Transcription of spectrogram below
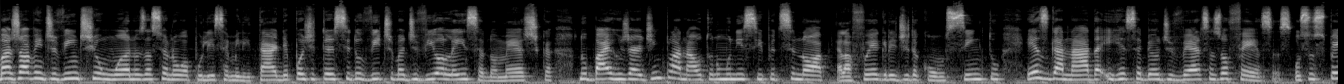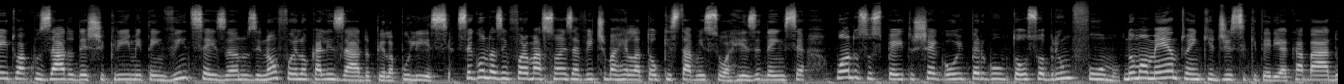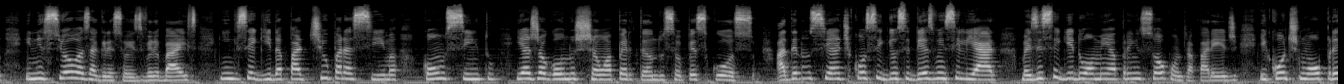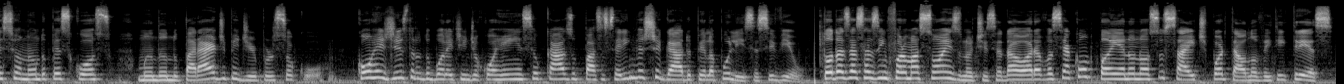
Uma jovem de 21 anos acionou a polícia militar depois de ter sido vítima de violência doméstica no bairro Jardim Planalto, no município de Sinop. Ela foi agredida com um cinto, esganada e recebeu diversas ofensas. O suspeito acusado deste crime tem 26 anos e não foi localizado pela polícia. Segundo as informações, a vítima relatou que estava em sua residência quando o suspeito chegou e perguntou sobre um fumo. No momento em que disse que teria acabado, iniciou as agressões verbais e em seguida partiu partiu para cima com um cinto e a jogou no chão apertando seu pescoço. A denunciante conseguiu se desvencilhar, mas em seguida o homem a prensou contra a parede e continuou pressionando o pescoço, mandando parar de pedir por socorro. Com o registro do boletim de ocorrência, o caso passa a ser investigado pela Polícia Civil. Todas essas informações, notícia da hora, você acompanha no nosso site Portal 93.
